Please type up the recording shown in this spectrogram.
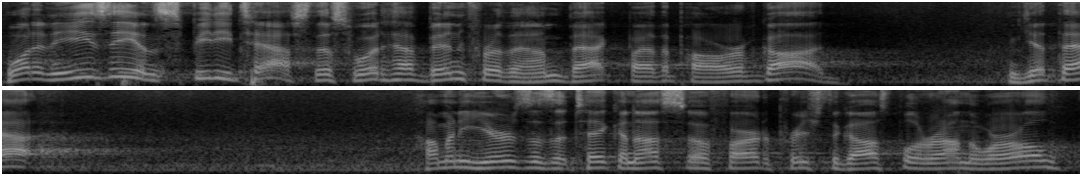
What an easy and speedy task this would have been for them, backed by the power of God. Get that? How many years has it taken us so far to preach the gospel around the world?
